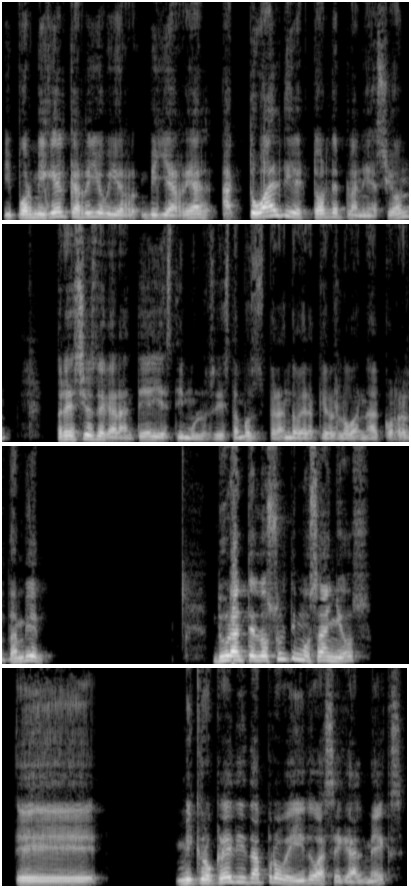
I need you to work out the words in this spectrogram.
y por Miguel Carrillo Villarreal, actual director de Planeación, Precios de Garantía y Estímulos. Y estamos esperando a ver a qué lo van a correr también. Durante los últimos años, eh, Microcredit ha proveído a Segalmex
